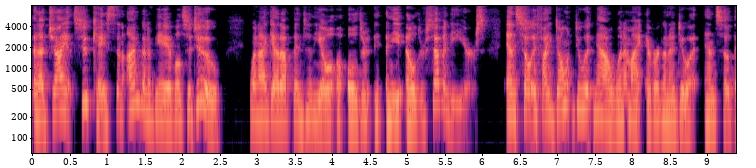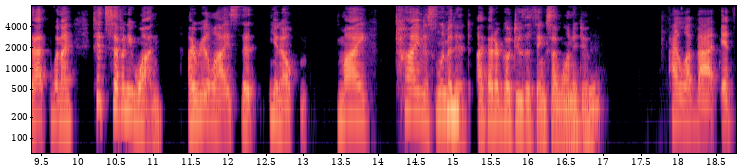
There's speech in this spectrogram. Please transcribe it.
and a giant suitcase that I'm going to be able to do when I get up into the older, in the elder 70 years. And so, if I don't do it now, when am I ever going to do it? And so that when I hit 71, I realized that, you know, my time is mm-hmm. limited. I better go do the things I want to do. Mm-hmm. I love that. It's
